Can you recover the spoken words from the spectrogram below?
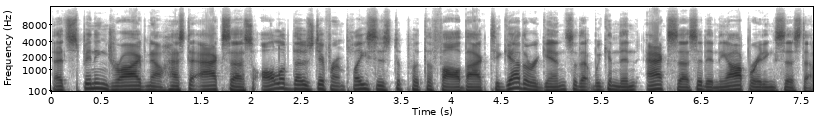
that spinning drive now has to access all of those different places to put the file back together again so that we can then access it in the operating system.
